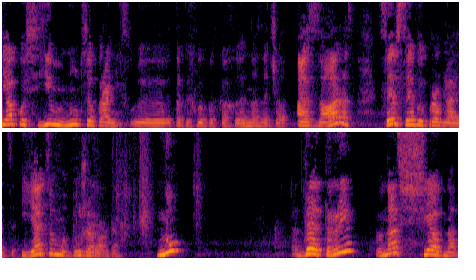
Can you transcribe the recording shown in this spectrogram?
якось їм, ну це в крайніх таких випадках назначали. А зараз це все виправляється. І я цьому дуже рада. Ну, Д3 у нас ще одна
